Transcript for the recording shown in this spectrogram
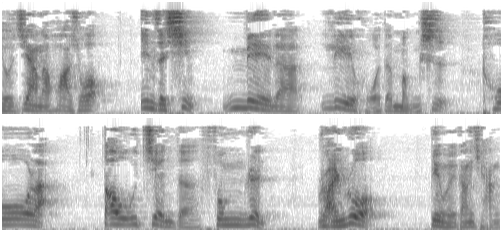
有这样的话说：因着信灭了烈火的猛士，脱了刀剑的锋刃，软弱变为刚强。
